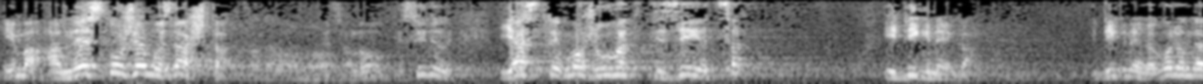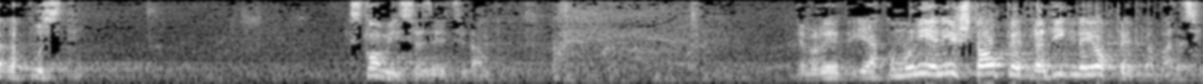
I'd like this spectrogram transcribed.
Ima, ali ne služe mu za šta? Za lov. Jesi vidjeli? Jastre može uhvatiti zeca i digne ga. I digne ga gore, onda ga pusti. I slomi se zec jedan put. Jel u? I ako mu nije ništa, opet ga digne i opet ga baci.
